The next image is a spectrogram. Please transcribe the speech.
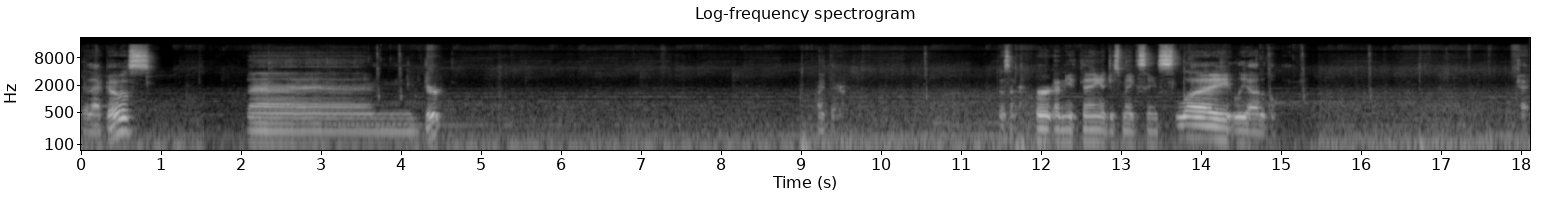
There that goes. Then Doesn't hurt anything, it just makes things slightly out of the way. Okay.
